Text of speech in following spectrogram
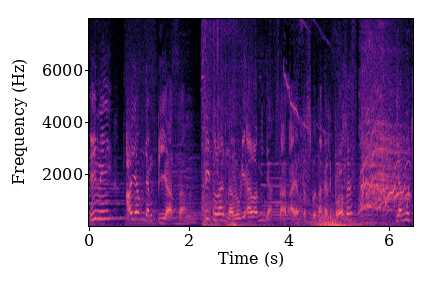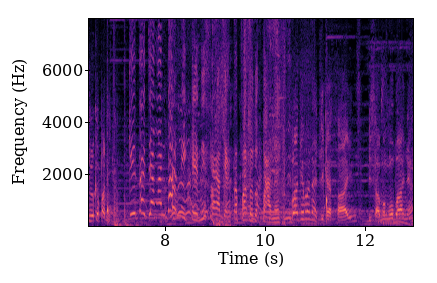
Ini ayam yang biasa. Itulah naluri alaminya saat ayam tersebut akan diproses yang muncul kepanikan. Kita jangan panik. Ini saat yang tepat untuk panik. Bagaimana jika sains bisa mengubahnya?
